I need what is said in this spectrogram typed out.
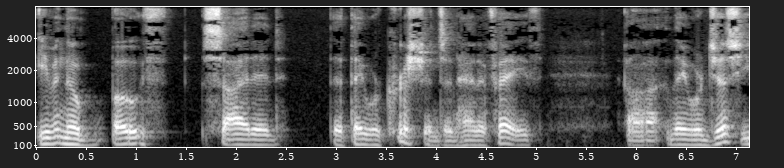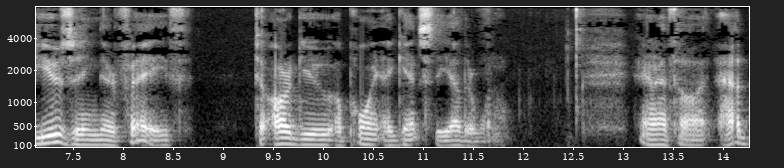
even though both cited that they were Christians and had a faith, uh, they were just using their faith to argue a point against the other one. And I thought, how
